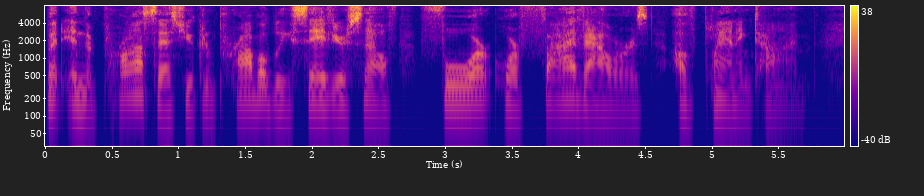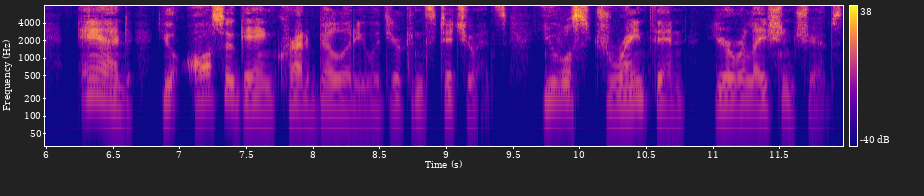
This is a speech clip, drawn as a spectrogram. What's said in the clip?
But in the process, you can probably save yourself four or five hours of planning time. And you'll also gain credibility with your constituents. You will strengthen your relationships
